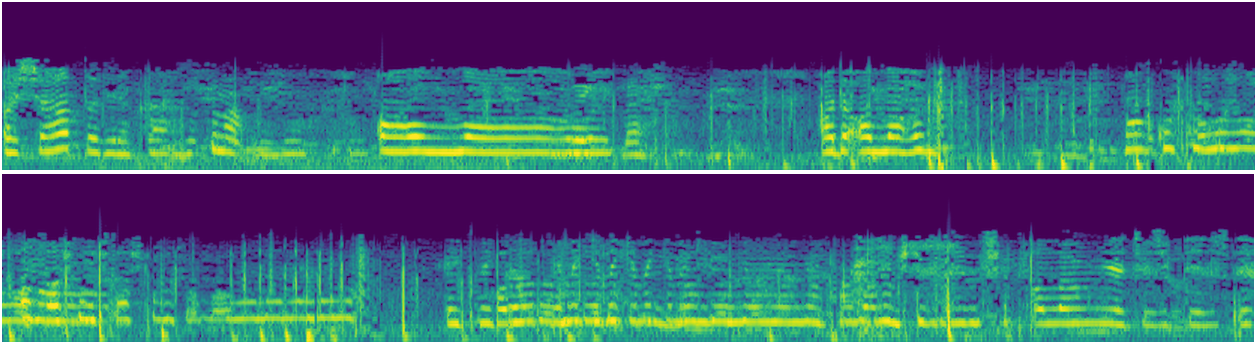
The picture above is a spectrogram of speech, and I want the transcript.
Aşağı atla direkt ha. Sakın atmayacağım. Allah. Bekle. Hadi Allah'ım. Lan koş koş koş. Allah Taş koş taş koş. Allah Allah Allah Allah. Ekmek, yemek, yemek, yemek, yemek, gel, gel, gel. Hadi. Allah'ım şükür şey. Allah'ım ya çocuk delisi.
